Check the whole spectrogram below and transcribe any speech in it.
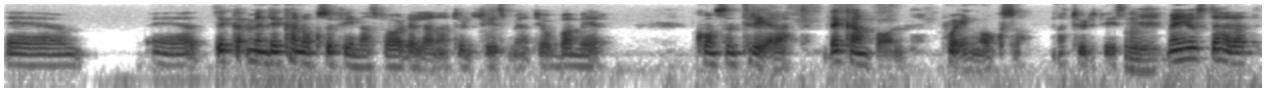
Eh, eh, det kan, men det kan också finnas fördelar naturligtvis med att jobba mer koncentrerat. Det kan vara en poäng också naturligtvis. Mm. Men just det här att,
